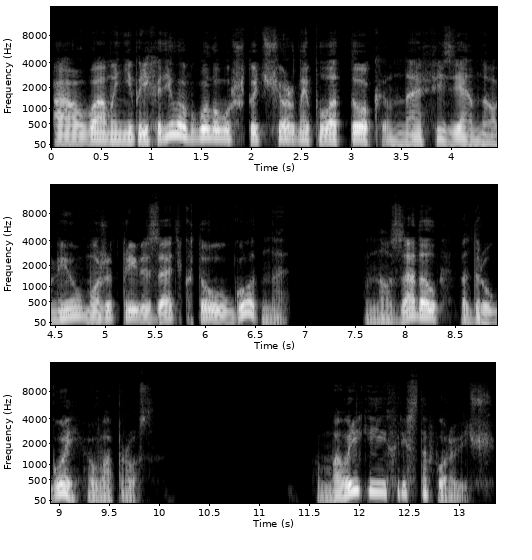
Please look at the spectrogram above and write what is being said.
а вам и не приходило в голову, что черный платок на физиономию может привязать кто угодно? Но задал другой вопрос. Маврикий Христофорович,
